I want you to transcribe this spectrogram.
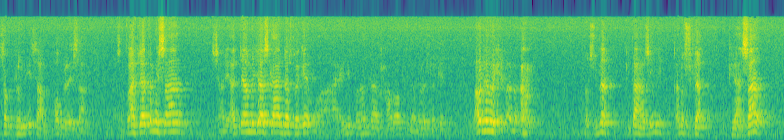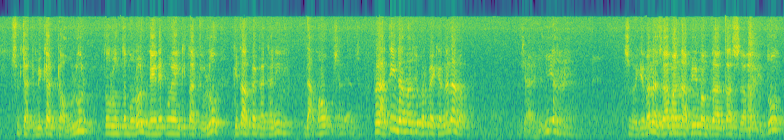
sebelum Islam, qoblal Islam. Setelah datang Islam, syariatnya menjelaskan dan sebagainya. Wah ini pelanggar haram tidak boleh sebagainya. Lalu dia bagaimana? Nah, sudah kita harus ini. Karena sudah biasa sudah demikian dahulu turun temurun nenek moyang kita dulu kita pegangan ini. Tidak mau syariat. Berarti tidak masih berpegangan apa? Jahiliyah sebagaimana zaman Nabi memberantas zaman itu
